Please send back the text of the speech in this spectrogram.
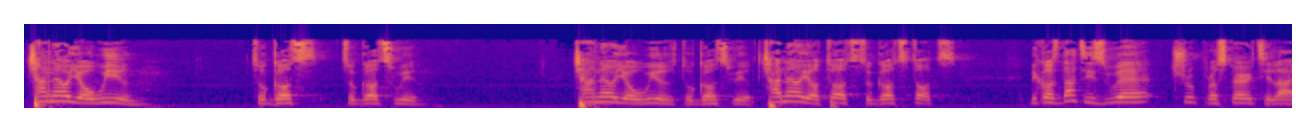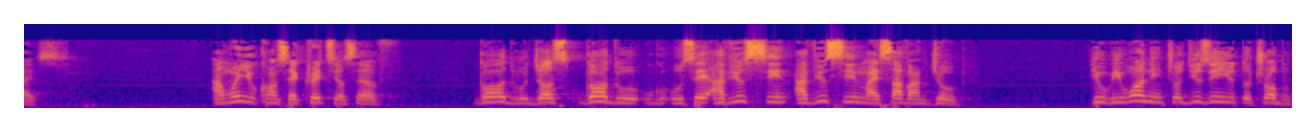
Channel your will to God's, to God's will. Channel your will to God's will. Channel your thoughts to God's thoughts. Because that is where true prosperity lies. And when you consecrate yourself, God will just God will, will say, Have you seen have you seen my servant Job? He will be one introducing you to trouble.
